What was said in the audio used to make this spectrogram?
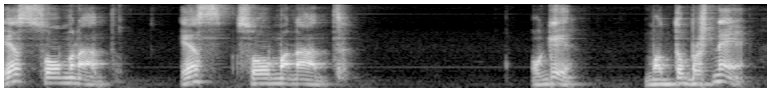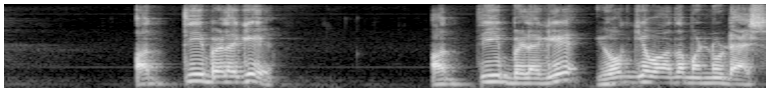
S Somanath S Somanath. Okay ಮತ್ತು ಪ್ರಶ್ನೆ. ಹತ್ತಿ ಬೆಳೆಗೆ ಹತ್ತಿ ಬೆಳೆಗೆ ಯೋಗ್ಯವಾದ ಮಣ್ಣು ಡ್ಯಾಶ್.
